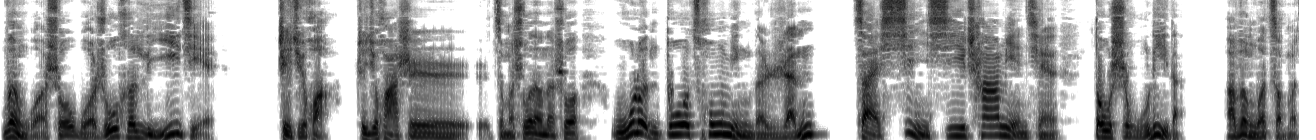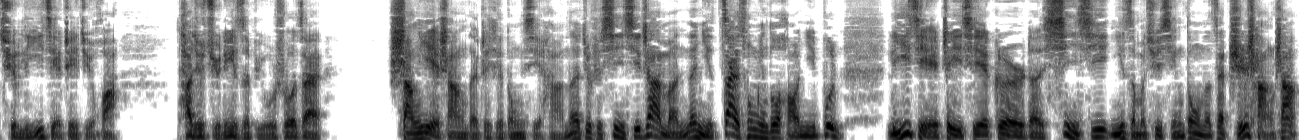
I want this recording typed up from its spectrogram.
问我说：“我如何理解这句话？”这句话是怎么说的呢？说无论多聪明的人，在信息差面前都是无力的啊。问我怎么去理解这句话，他就举例子，比如说在商业上的这些东西哈，那就是信息战嘛。那你再聪明多好，你不理解这些个的信息，你怎么去行动呢？在职场上，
